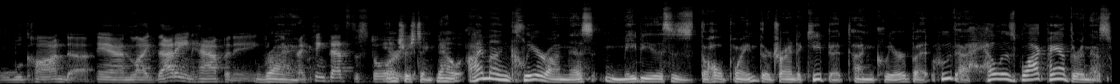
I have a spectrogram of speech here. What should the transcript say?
Wakanda. And like that ain't happening. Right. I think that's the story. Interesting. Now, I'm unclear on this. Maybe this is the whole point. They're trying to keep it unclear, but who the hell is Black Panther in this?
